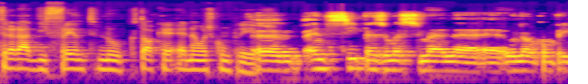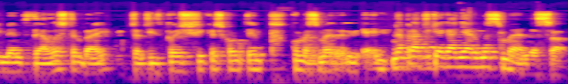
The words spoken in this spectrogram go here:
trará diferente no que toca a não as cumprir? Uh, antecipas uma semana uh, o não cumprimento delas também, portanto, e depois ficas com tempo, com uma semana. Na prática é ganhar uma semana só.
